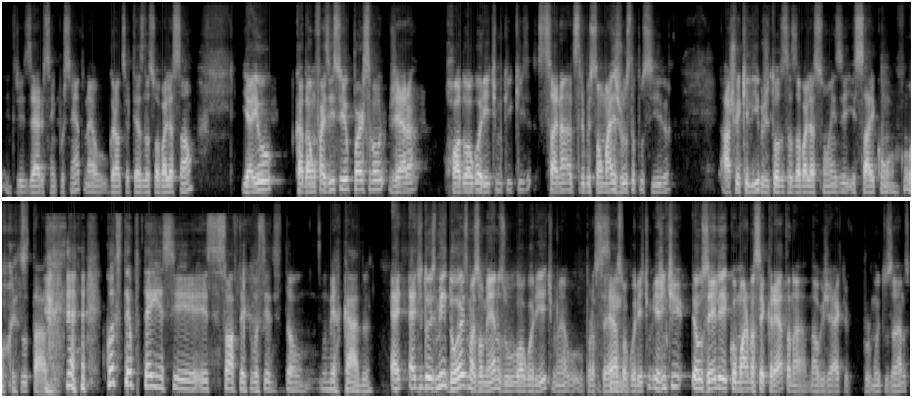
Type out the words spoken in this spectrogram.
entre 0 e 100%, né? o grau de certeza da sua avaliação. E aí o, cada um faz isso e o Percival gera, roda o algoritmo que, que sai na distribuição mais justa possível acha o equilíbrio de todas essas avaliações e, e sai com o resultado. Quanto tempo tem esse, esse software que vocês estão no mercado? É, é, de 2002, mais ou menos, o, o algoritmo, né, o processo, Sim. o algoritmo. E a gente, eu usei ele como arma secreta na, na Objective por muitos anos.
